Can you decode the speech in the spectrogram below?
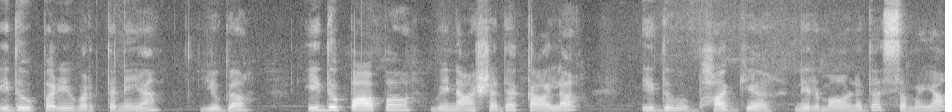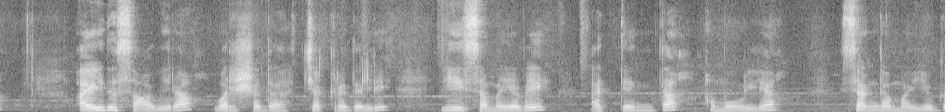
ಇದು ಪರಿವರ್ತನೆಯ ಯುಗ. ಇದು ಪಾಪ ವಿನಾಶದ ಕಾಲ. ಇದು ಭಾಗ್ಯ ನಿರ್ಮಾಣದ ಸಮಯ. ಐದು ಸಾವಿರ ವರ್ಷದ ಚಕ್ರದಲ್ಲಿ ಈ ಸಮಯವೇ ಅತ್ಯಂತ ಅಮೂಲ್ಯ ಸಂಗಮ ಯುಗ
